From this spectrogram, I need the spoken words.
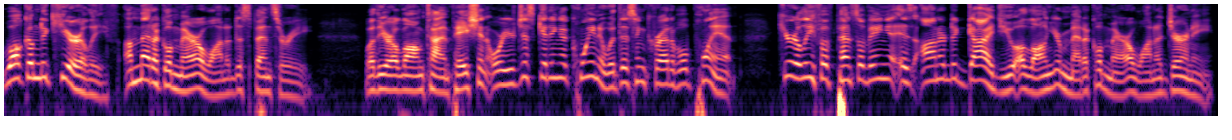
Welcome to Curaleaf, a medical marijuana dispensary. Whether you're a longtime patient or you're just getting acquainted with this incredible plant, Curaleaf of Pennsylvania is honored to guide you along your medical marijuana journey.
